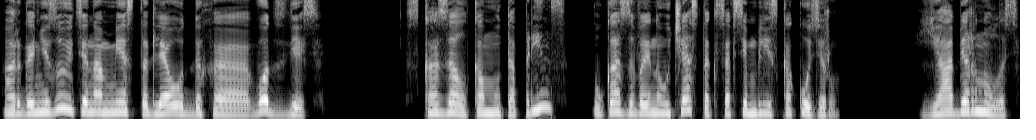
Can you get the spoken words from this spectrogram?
«Организуйте нам место для отдыха вот здесь», — сказал кому-то принц, указывая на участок совсем близко к озеру. Я обернулась.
